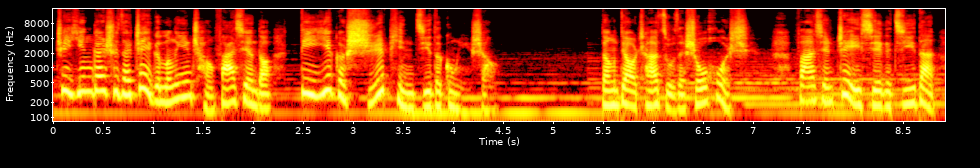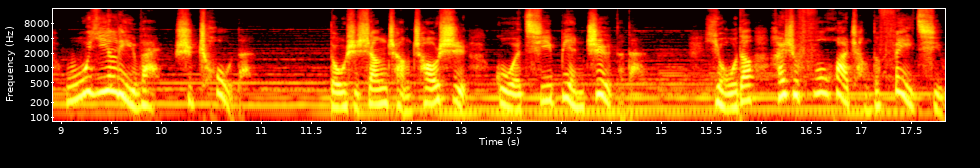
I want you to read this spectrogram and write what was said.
这应该是在这个冷饮厂发现的第一个食品级的供应商。当调查组在收货时，发现这些个鸡蛋无一例外是臭蛋。都是商场、超市过期变质的蛋，有的还是孵化厂的废弃物，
